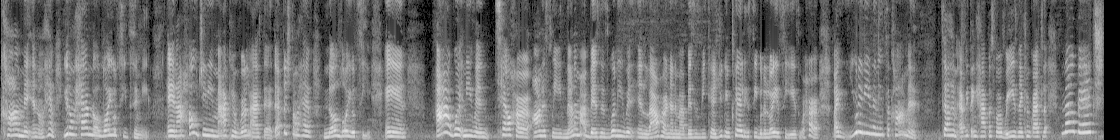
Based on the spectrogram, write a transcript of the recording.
commenting on him. You don't have no loyalty to me. And I hope Jeannie Mai can realize that. That bitch don't have no loyalty. And I wouldn't even tell her honestly none of my business. Wouldn't even allow her none of my business because you can clearly see what the loyalty is with her. Like you didn't even need to comment. Tell him everything happens for a reason. Congratulate. No, bitch.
